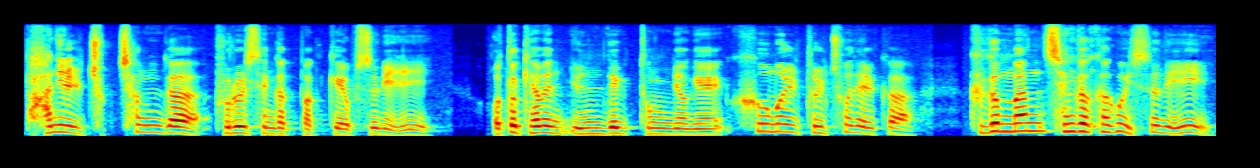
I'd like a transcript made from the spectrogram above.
반일 죽창가 부를 생각밖에 없으니 어떻게 하면 윤 대통령의 흠을 들춰낼까? 그것만 생각하고 있으니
